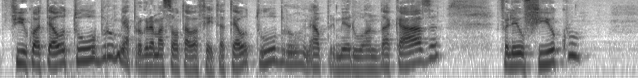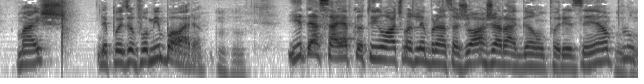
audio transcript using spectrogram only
fico até outubro, minha programação estava feita até outubro, né, o primeiro ano da casa. Falei, eu fico, mas depois eu vou me embora. E dessa época eu tenho ótimas lembranças. Jorge Aragão, por exemplo,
